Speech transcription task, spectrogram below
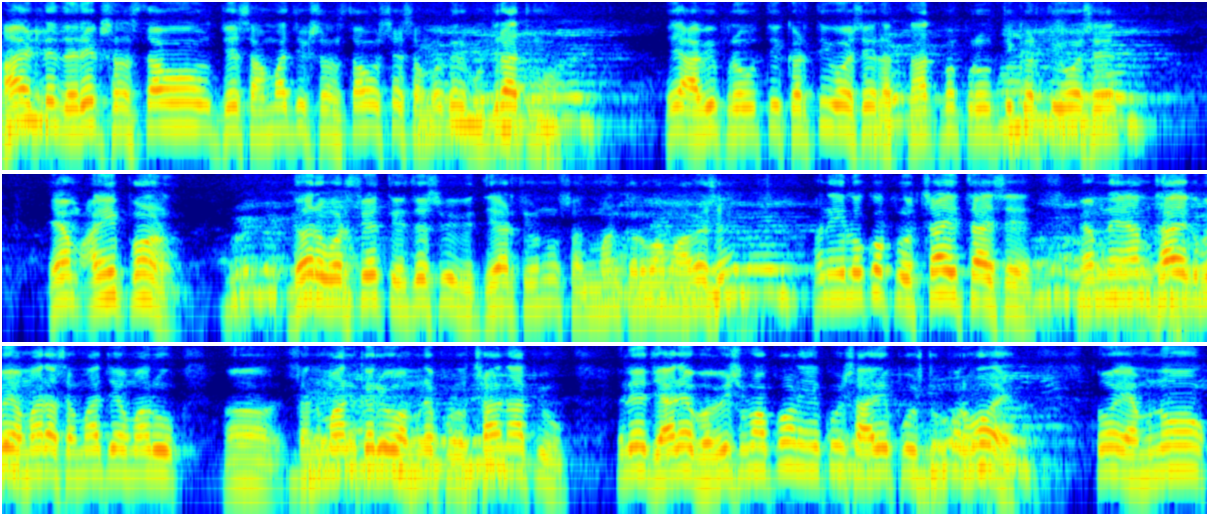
હા, એટલે દરેક સંસ્થાઓ, જે સામાજિક સંસ્થાઓ છે સમગ્ર ગુજરાતમાં, એ આવી પ્રવૃત્તિ કરતી હોય છે, રચનાત્મક પ્રવૃત્તિ કરતી હોય છે. એમ અહીં પણ દર વર્ષે તેજસ્વી વિદ્યાર્થીઓનું સન્માન કરવામાં આવે છે અને એ લોકો પ્રોત્સાહિત થાય છે. એમને એમ થાય કે ભાઈ, અમારા સમાજે અમારું સન્માન કર્યું, અમને પ્રોત્સાહન આપ્યું. એટલે જ્યારે ભવિષ્યમાં પણ એ કોઈ સારી પોસ્ટ ઉપર હોય, તો એમનો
